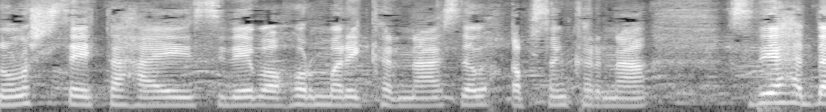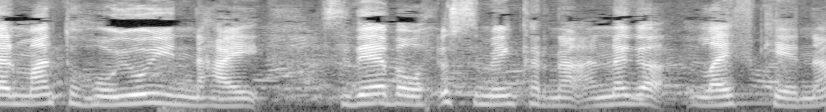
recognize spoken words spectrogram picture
noloshay tahay sidee baa hormari karnaa sidee wax qabsan karnaa sidee haddaan maanta hooyooyin nahay sidee baa wax u samayn karnaa annaga lifekeenna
